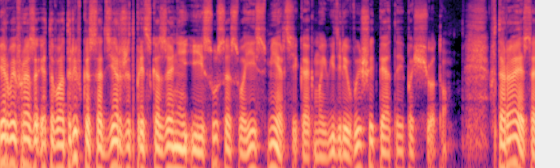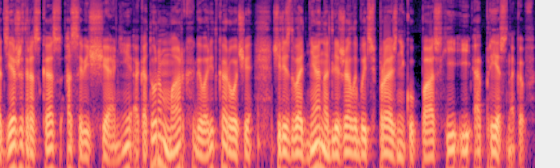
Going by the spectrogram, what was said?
Первая фраза этого отрывка содержит предсказание Иисуса о своей смерти, как мы видели выше, пятая по счету. Вторая содержит рассказ о совещании, о котором Марк говорит короче. Через два дня надлежало быть празднику Пасхи и опресноков.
